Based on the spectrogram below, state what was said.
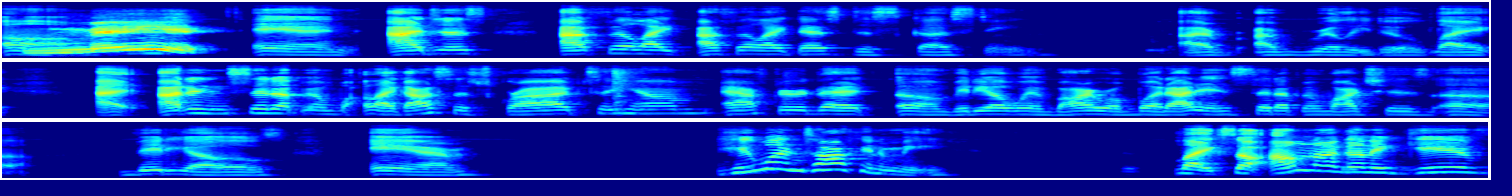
Um, Man, and I just I feel like I feel like that's disgusting. I I really do. Like I I didn't sit up and like I subscribed to him after that um video went viral, but I didn't sit up and watch his uh videos and he wasn't talking to me. Like so I'm not going to give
